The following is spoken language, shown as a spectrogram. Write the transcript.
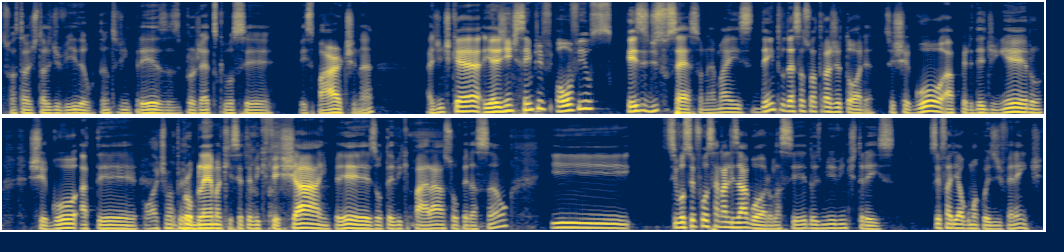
sua trajetória de vida, o tanto de empresas e projetos que você fez parte, né? A gente quer. E a gente sempre ouve os cases de sucesso, né? Mas dentro dessa sua trajetória, você chegou a perder dinheiro, chegou a ter Ótima um pergunta. problema que você teve que fechar a empresa ou teve que parar a sua operação. E se você fosse analisar agora o Lacer 2023, você faria alguma coisa diferente?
